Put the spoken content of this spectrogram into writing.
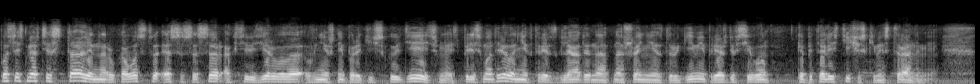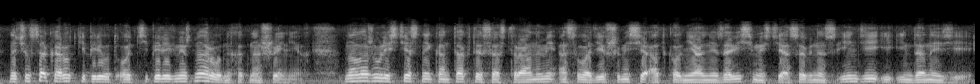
После смерти Сталина руководство СССР активизировало внешнеполитическую деятельность, пересмотрело некоторые взгляды на отношения с другими, прежде всего капиталистическими странами. Начался короткий период оттепели в международных отношениях. Налаживались тесные контакты со странами, освободившимися от колониальной зависимости, особенно с Индией и Индонезией.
